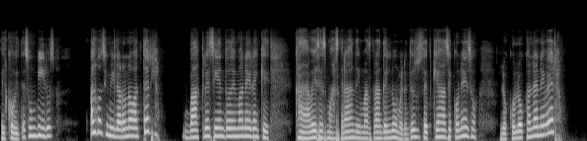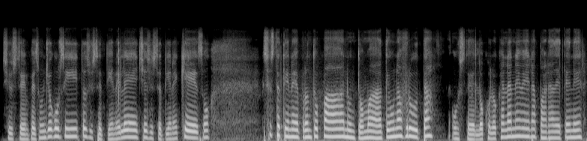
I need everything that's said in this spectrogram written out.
El COVID es un virus algo similar a una bacteria. Va creciendo de manera en que cada vez es más grande y más grande el número. Entonces, ¿usted qué hace con eso? Lo coloca en la nevera. Si usted empezó un yogurcito, si usted tiene leche, si usted tiene queso, si usted tiene de pronto pan, un tomate, una fruta, usted lo coloca en la nevera para detener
